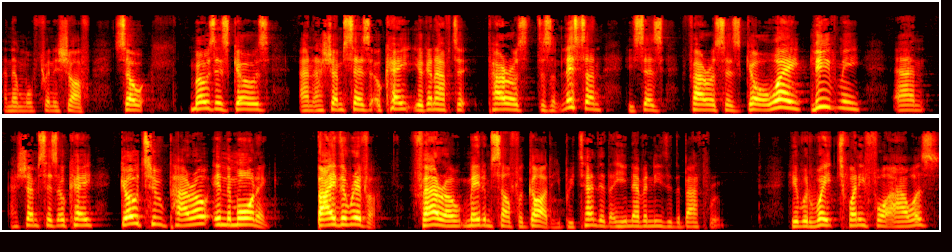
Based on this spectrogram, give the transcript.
and then we'll finish off. So Moses goes, and Hashem says, Okay, you're going to have to. Pharaoh doesn't listen. He says, Pharaoh says, Go away, leave me. And Hashem says, Okay, go to Pharaoh in the morning by the river. Pharaoh made himself a god. He pretended that he never needed the bathroom. He would wait 24 hours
